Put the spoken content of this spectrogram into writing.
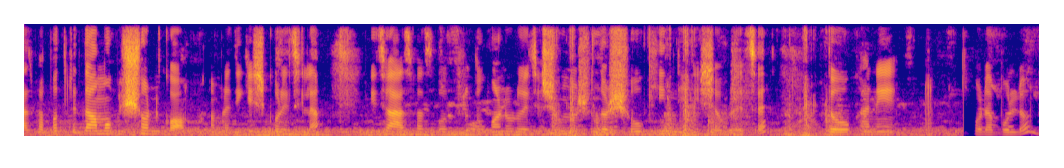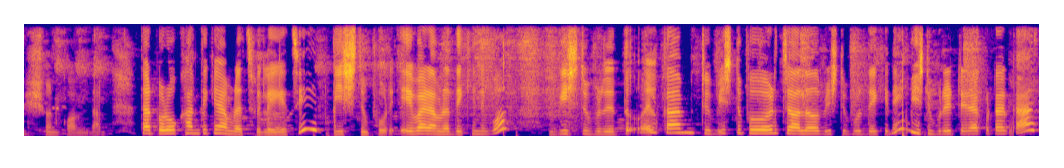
আসবাবপত্রের দামও ভীষণ কম। আমরা জিজ্ঞেস করেছিলাম কিছু আসবাবপত্র দোকানও রয়েছে সুন্দর সুন্দর শৌখিন জিনিস সব রয়েছে। তো ওখানে ওরা বলল ভীষণ কম দাম। তারপর ওখান থেকে আমরা চলে গেছি বিষ্ণুপুর। এবার আমরা দেখে নেব বিষ্ণুপুরে তো ওয়েলকাম টু বিষ্ণুপুর। চলো বিষ্ণুপুর দেখে নিই। বিষ্ণুপুরের টেরাকোটার কাজ।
